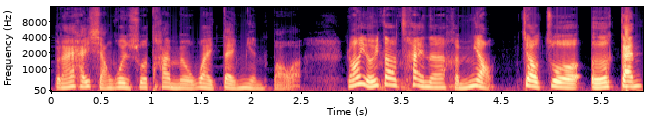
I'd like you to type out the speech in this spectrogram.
本来还想问说他有没有外带面包啊，然后有一道菜呢很妙，叫做鹅肝。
